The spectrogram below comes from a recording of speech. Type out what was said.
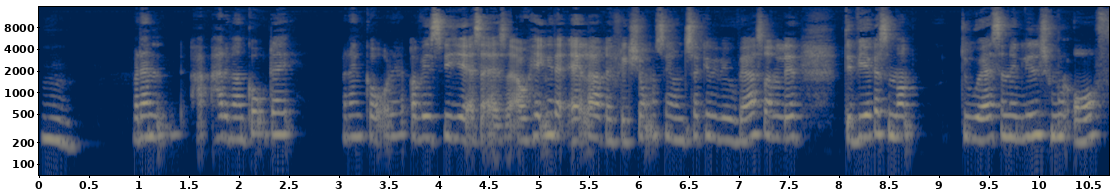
Mm. Hvordan har, har det været en god dag? Hvordan går det? Og hvis vi altså, altså afhængigt af alder og refleksionsevne, så kan vi jo være sådan lidt, det virker som om, du er sådan en lille smule off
